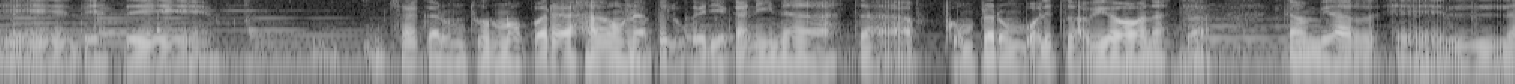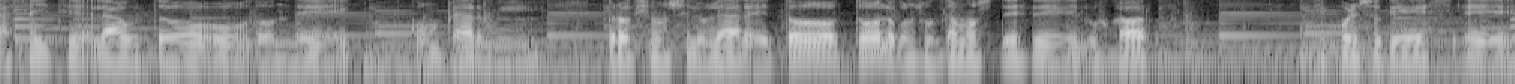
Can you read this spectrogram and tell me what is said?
eh, desde sacar un turno para una peluquería canina, hasta comprar un boleto de avión, hasta cambiar el aceite del auto o dónde comprar mi próximo celular, eh, todo, todo lo consultamos desde el buscador. Es por eso que es, eh,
